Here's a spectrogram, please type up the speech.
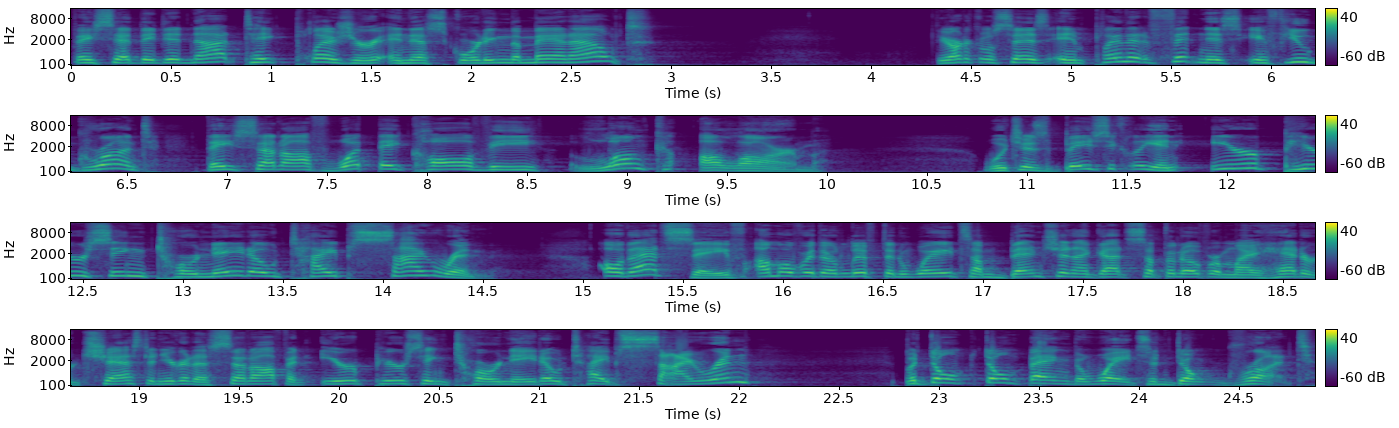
They said they did not take pleasure in escorting the man out. The article says in Planet Fitness, if you grunt, they set off what they call the lunk alarm, which is basically an ear piercing tornado type siren. Oh, that's safe. I'm over there lifting weights, I'm benching, I got something over my head or chest, and you're gonna set off an ear piercing tornado type siren? But don't don't bang the weights and don't grunt.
